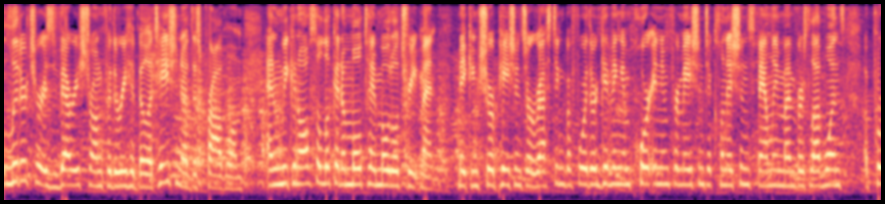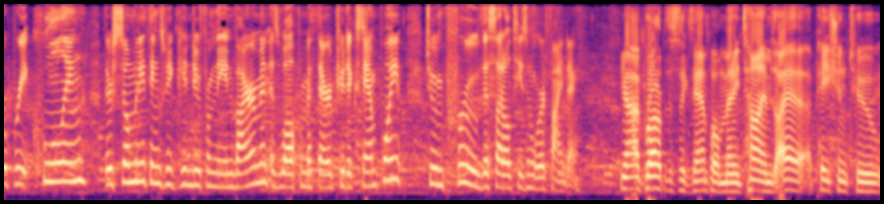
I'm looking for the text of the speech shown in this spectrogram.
literature is very strong for the rehabilitation of this problem. And we can also look at a multimodal treatment, making sure patients are resting before they're giving important information to clinicians, family members, loved ones, appropriate cooling. There's so many things we can do from the environment as well from a therapeutic standpoint to improve the subtleties in word finding. Yeah, I've brought up this example many times. I had a patient who,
